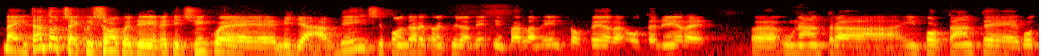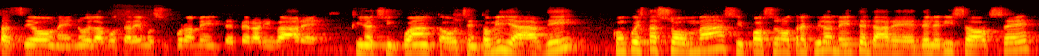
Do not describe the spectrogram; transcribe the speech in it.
Beh, intanto c'è, qui sono questi 25 miliardi, si può andare tranquillamente in Parlamento per ottenere eh, un'altra importante votazione, noi la voteremo sicuramente per arrivare fino a 50 o 100 miliardi. Con questa somma si possono tranquillamente dare delle risorse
